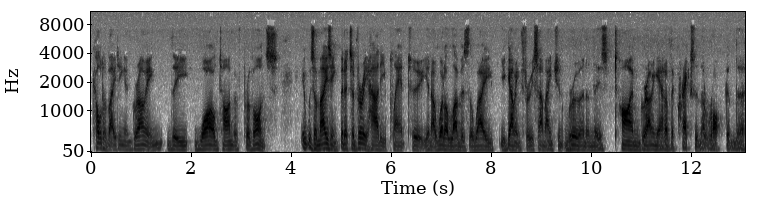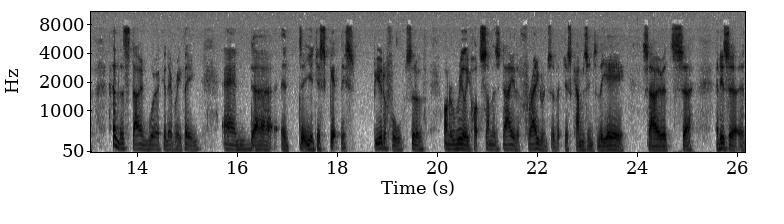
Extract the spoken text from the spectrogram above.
cultivating and growing the wild thyme of Provence. It was amazing, but it's a very hardy plant too. You know, what I love is the way you're going through some ancient ruin and there's thyme growing out of the cracks in the rock and the, and the stonework and everything. And uh, it, you just get this beautiful sort of on a really hot summer's day, the fragrance of it just comes into the air. So it's uh, it is a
